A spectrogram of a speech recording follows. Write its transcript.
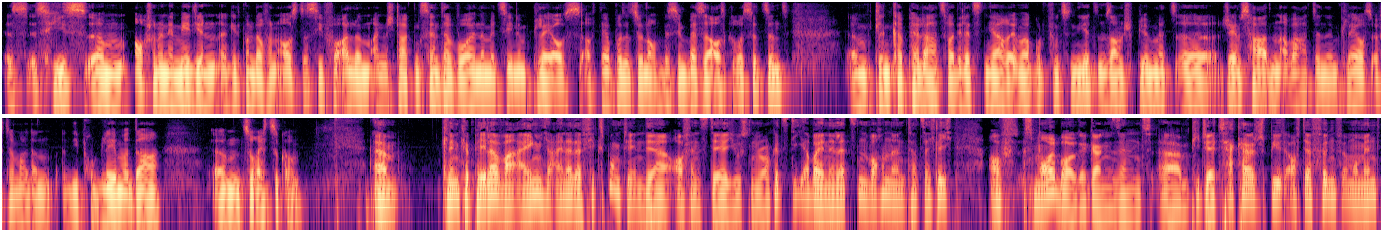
es, es hieß ähm, auch schon in den Medien, äh, geht man davon aus, dass sie vor allem einen starken Center wollen, damit sie in den Playoffs auf der Position noch ein bisschen besser ausgerüstet sind. Ähm, Clint Capella hat zwar die letzten Jahre immer gut funktioniert im Zusammenspiel mit äh, James Harden, aber hatte in den Playoffs öfter mal dann die Probleme, da ähm, zurechtzukommen. Ähm, Clint Capela war eigentlich einer der Fixpunkte in der Offense der Houston Rockets, die aber in den letzten Wochen dann tatsächlich auf Small Ball gegangen sind. Ähm, PJ Tucker spielt auf der 5 im Moment.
